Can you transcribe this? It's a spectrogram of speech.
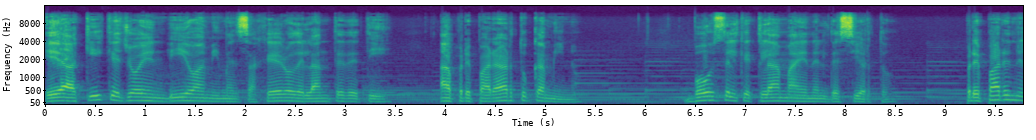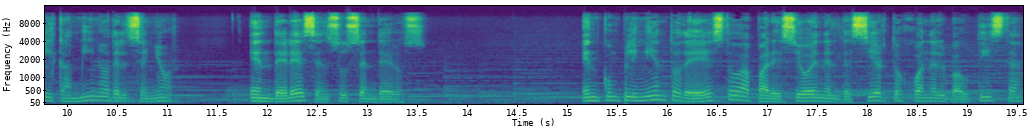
He aquí que yo envío a mi mensajero delante de ti, a preparar tu camino voz del que clama en el desierto, preparen el camino del Señor, enderecen sus senderos. En cumplimiento de esto apareció en el desierto Juan el Bautista,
